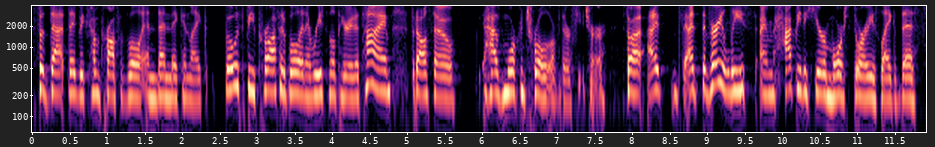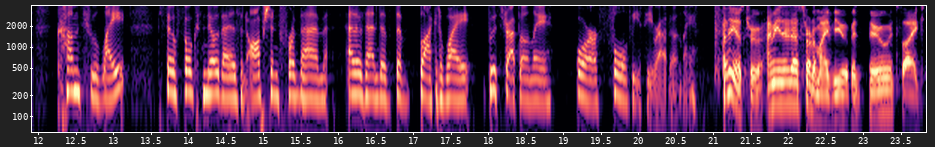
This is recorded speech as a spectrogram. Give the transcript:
so that they become profitable and then they can like both be profitable in a reasonable period of time, but also have more control over their future. So I, I, at the very least, I'm happy to hear more stories like this come to light, so folks know that is an option for them, other than the, the black and white bootstrap only or full VC route only. I think that's true. I mean, that's sort of my view of it too. It's like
